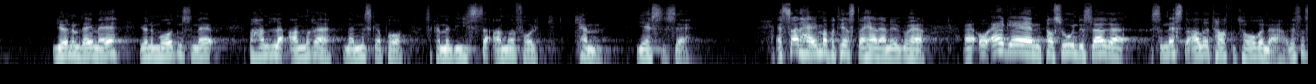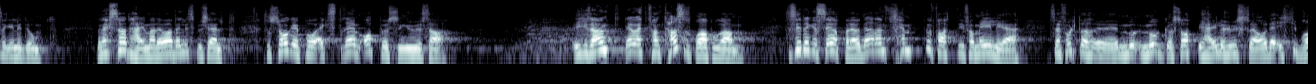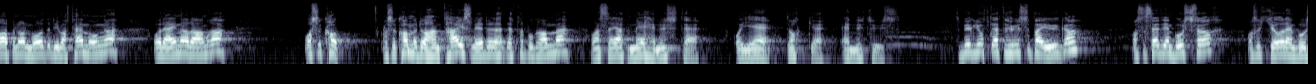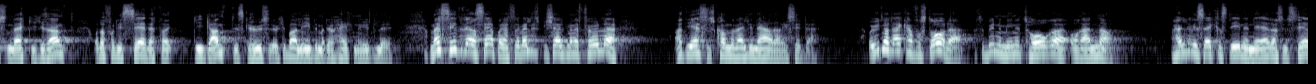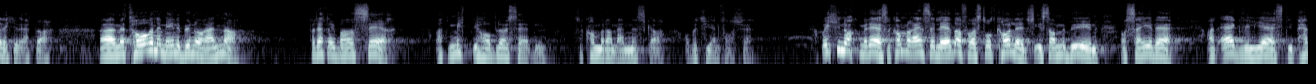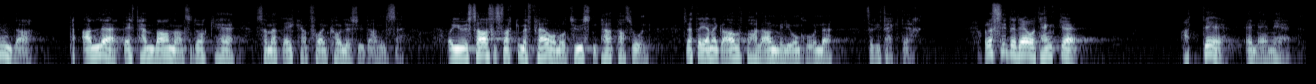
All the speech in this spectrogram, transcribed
Gjennom det vi er, gjennom måten som vi behandler andre mennesker på, så kan vi vise andre folk hvem Jesus er. Jeg satt hjemme på tirsdag her denne uka Eh, og jeg er en person dessverre som nesten aldri tar til tårene. og Det syns jeg er litt dumt. Men jeg satt hjemme, det var veldig spesielt. Så så jeg på Ekstrem oppussing i USA. Ikke sant? Det er jo et fantastisk bra program. Så sitter jeg og ser på det, og Der er det en kjempefattig familie Så er fullt av eh, mugg og sopp i hele huset. og Det er ikke bra på noen måte. De var fem unger, og det ene og det andre. Og så, kom, og så kommer da han Theis, leder dette programmet, og han sier at vi har lyst til å gi dere et nytt hus. Så bygger de opp dette huset på ei uke, og så setter de en buss før. Og så kjører den bussen vekk, ikke sant? og da får de se dette gigantiske huset. Det er jo ikke bare lite, men det er jo helt nydelig. Og når jeg sitter der og ser på det, så er det veldig spesielt, men jeg føler at Jesus kommer veldig nær der jeg sitter. Og Uten at jeg kan forstå det, så begynner mine tårer å renne. Og Heldigvis er Kristine nede, så hun ser ikke dette. Eh, men tårene mine begynner å renne fordi jeg bare ser at midt i håpløsheten så kommer det mennesker og betyr en forskjell. Og ikke nok med det, så kommer det en som er leder for et stort college i samme byen og sier det at jeg vil gi stipender til alle de fem barna som dere har, sånn at de kan få en collegeutdannelse. Og I USA så snakker vi flere hundre tusen per person. Så dette er en gave på halvannen million kroner som de fikk der. Og Da sitter jeg der og tenker at det er menighet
